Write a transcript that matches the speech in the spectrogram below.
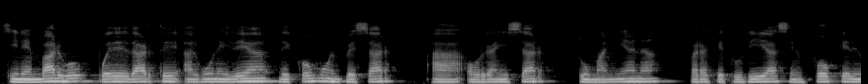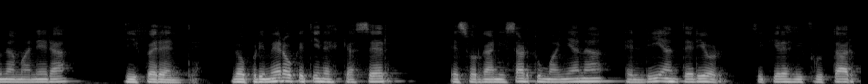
Sin embargo, puede darte alguna idea de cómo empezar a organizar tu mañana para que tu día se enfoque de una manera diferente. Lo primero que tienes que hacer es organizar tu mañana el día anterior. Si quieres disfrutar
